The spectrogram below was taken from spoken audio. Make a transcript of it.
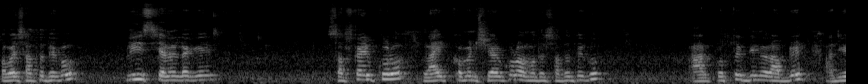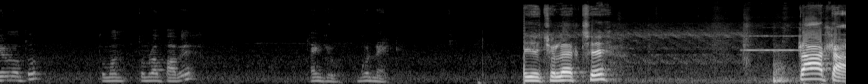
সবাই সাথে থেকো। প্লিজ চ্যানেলটাকে সাবস্ক্রাইব করো লাইক কমেন্ট শেয়ার করো আমাদের সাথে থেকো। আর প্রত্যেক দিনের আপডেট আজকের মতো। তোমার তোমরা পাবে। থ্যাংক ইউ গুড নাইট এই যে চলে যাচ্ছে টাটা।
